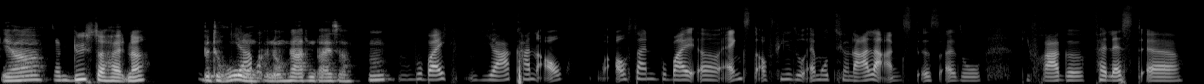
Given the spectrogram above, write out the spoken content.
Ja. dann düster halt, ne? Bedrohung Ja, in irgendeiner Art und Weise. Hm? wobei ich, ja, kann auch, auch sein, wobei äh, Angst auch viel so emotionale Angst ist. Also die Frage, verlässt er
